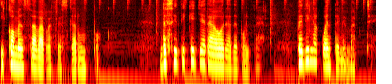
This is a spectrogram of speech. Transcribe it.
y comenzaba a refrescar un poco. Decidí que ya era hora de volver. Pedí la cuenta y me marché.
